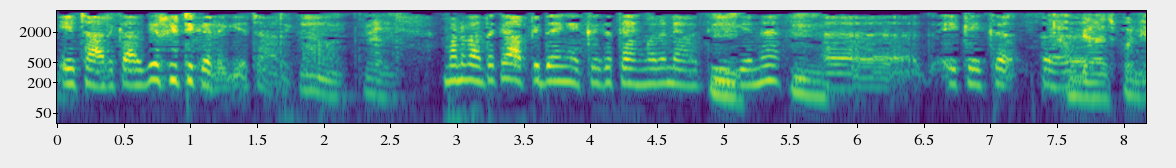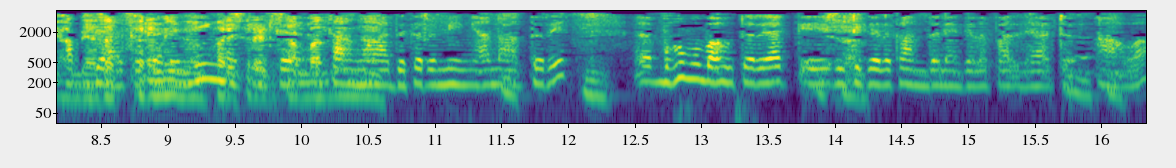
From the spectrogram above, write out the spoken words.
ඒ චාරිකාවගේ රිටිකල ගිය චාරිකාව මම මතකයි අපි දැන් එක එක තැන්වල නැවතීගෙන එක එක අභ්‍යාස කරමින් පරිසරයට සංවාද කරමින් යන අතරේ බොහොම බහුතරයක් ඒ රිටිකල කන්ද නැගලා පල්ලෙහාට ආවා.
